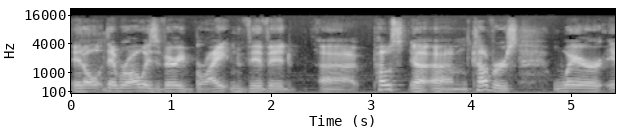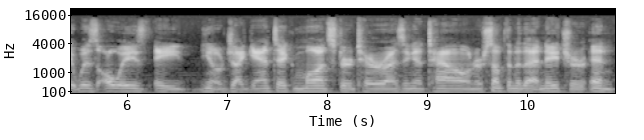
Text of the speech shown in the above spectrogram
it all they were always very bright and vivid uh, post uh, um, covers, where it was always a you know gigantic monster terrorizing a town or something of that nature, and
